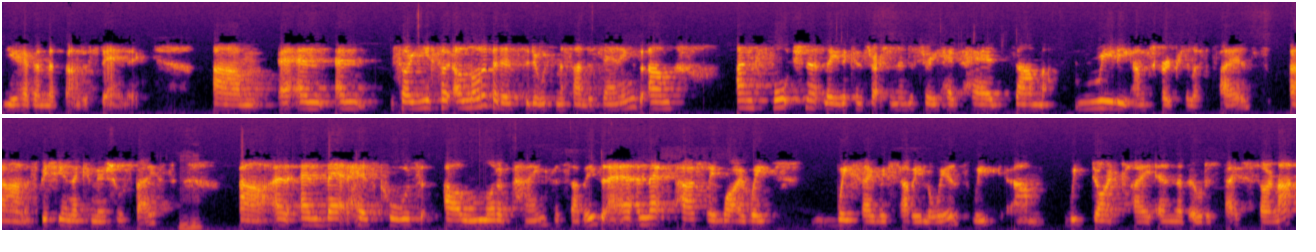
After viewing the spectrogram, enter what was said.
you have a misunderstanding. Um, and and so yes, so a lot of it is to do with misunderstandings. Um, unfortunately, the construction industry has had some really unscrupulous players um, especially in the commercial space. Mm-hmm. Uh, and, and, that has caused a lot of pain for subbies, and, and that's partially why we we say we're subby lawyers. We um, we don't play in the builder space so much.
